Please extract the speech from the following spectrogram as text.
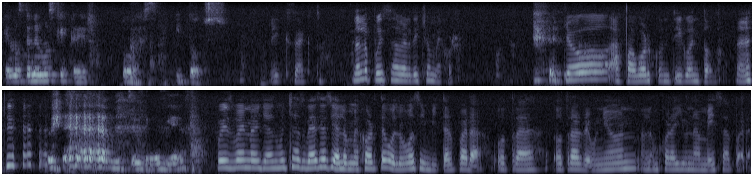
que nos tenemos que creer todas y todos. Exacto. No lo pudiste haber dicho mejor. Yo a favor contigo en todo. muchas gracias. Pues bueno, ya muchas gracias y a lo mejor te volvemos a invitar para otra otra reunión, a lo mejor hay una mesa para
